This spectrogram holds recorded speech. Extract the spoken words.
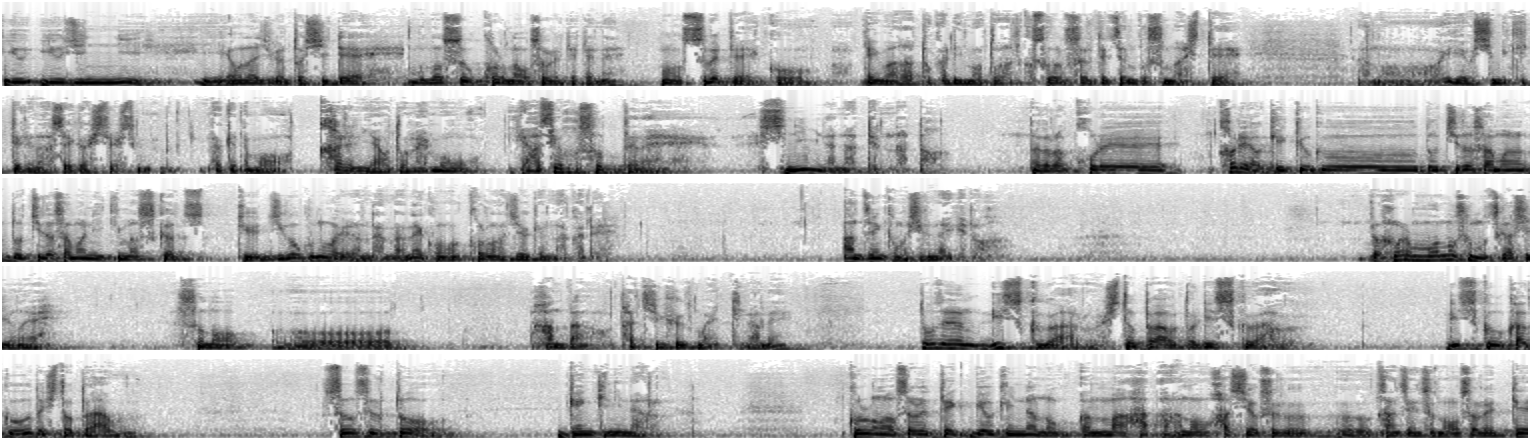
友人に同じような年でものすごくコロナを恐れててねもう全てこう電話だとかリモートだとかそれで全部済ましてあの家を締め切ってるような生活してる人だけども彼に会うとねもう痩せ細ってね死に皆になってるんだと。だからこれ彼は結局どちら様どちら様に行きますかっていう地獄の方を選んだんだねこのコロナ状況の中で。安全かもしれないけど。だからものすごく難しいよね。その判断立ち振る舞いっていうのはね当然リスクがある。人と会うとリスクが合う。リスクを覚悟で人と会う。そうすると元気になる。コロナを恐れて病気になるの,、まあ、あの発症する感染するのを恐れて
